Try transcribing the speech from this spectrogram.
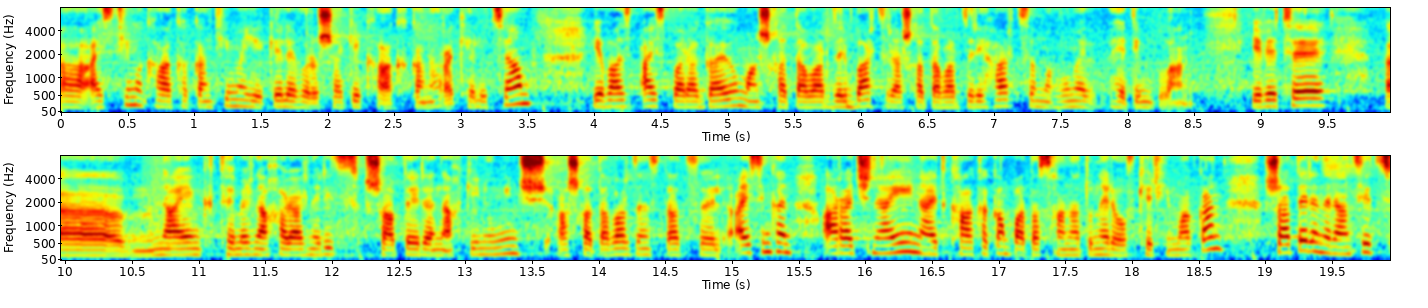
այս թիմը քաղաքական թիմը եկել է որոշակի քաղաքական առաքելությամբ եւ այս, պարագայում աշխատավարձերի բարձր աշխատավարձերի հարցը մղվում է հետին պլան։ Եվ եթե նայենք թե մեր նախարարներից շատերը նախկինում ինչ աշխատավարձ են ստացել, այսինքն առաջնային այդ քաղաքական պատասխանատուները ովքեր հիմական, շատերը նրանցից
